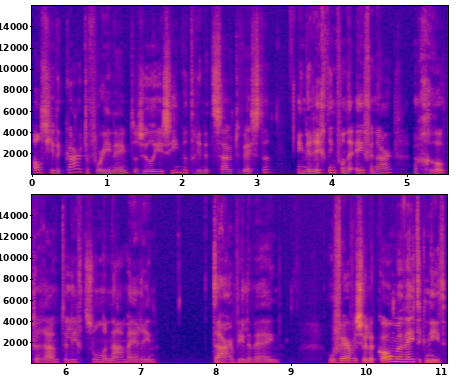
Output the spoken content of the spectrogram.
Als je de kaarten voor je neemt, dan zul je zien dat er in het zuidwesten, in de richting van de Evenaar, een grote ruimte ligt zonder namen erin. Daar willen we heen. Hoe ver we zullen komen, weet ik niet.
